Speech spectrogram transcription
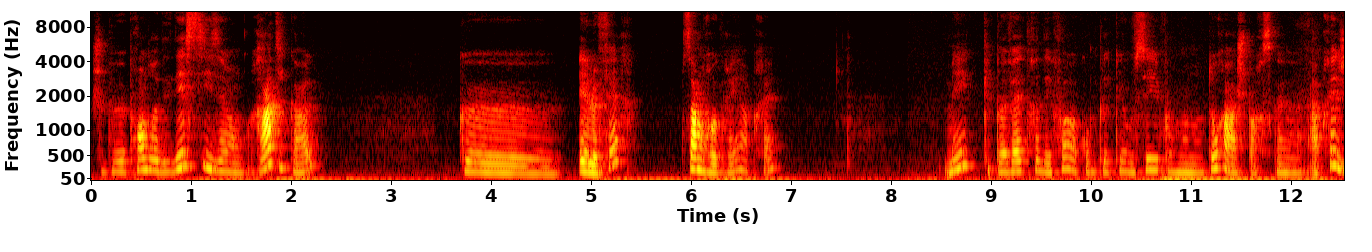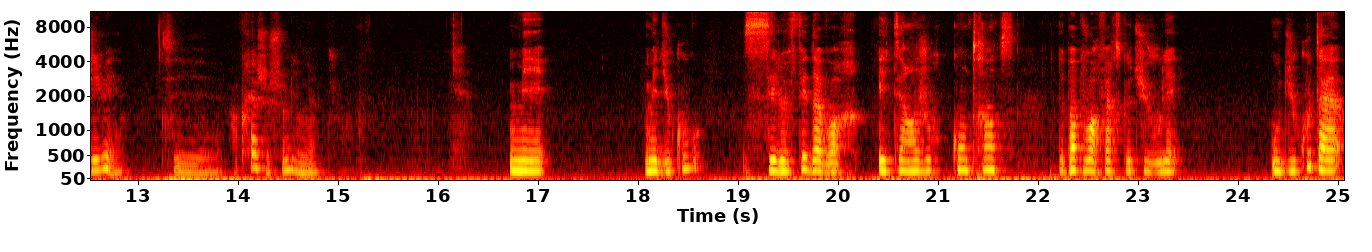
je peux prendre des décisions radicales et le faire sans regret après mais qui peuvent être des fois compliquées aussi pour mon entourage parce que après j'y vais. Après je chemine. Mais mais du coup, c'est le fait d'avoir été un jour contrainte de pas pouvoir faire ce que tu voulais ou du coup tu as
